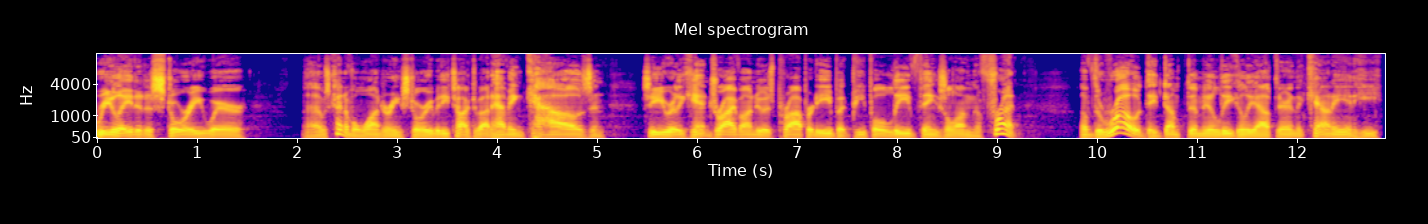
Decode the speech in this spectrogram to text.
related a story where uh, it was kind of a wandering story, but he talked about having cows, and so you really can't drive onto his property, but people leave things along the front of the road. They dumped them illegally out there in the county, and he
